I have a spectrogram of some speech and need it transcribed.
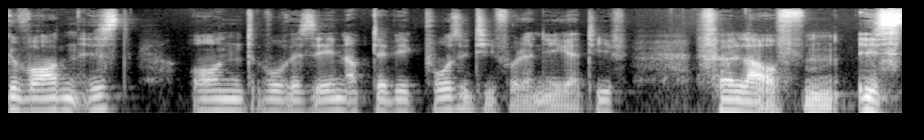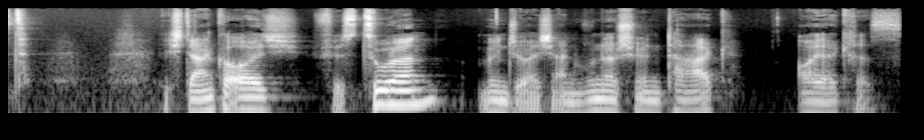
geworden ist und wo wir sehen, ob der Weg positiv oder negativ verlaufen ist. Ich danke euch fürs Zuhören, wünsche euch einen wunderschönen Tag. Euer Chris.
